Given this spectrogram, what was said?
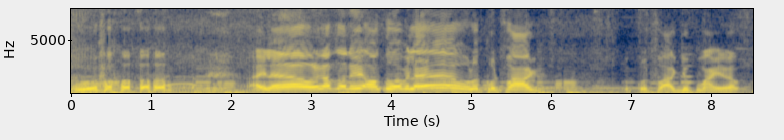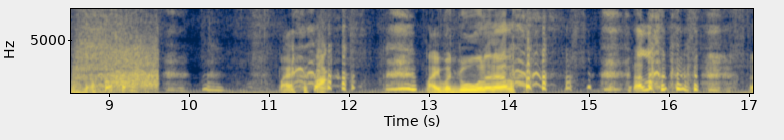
โอ้โห ไปแล้วนะครับตอนนี้ออกตัวไปแล้วรถขนฟางรถขนฟางยุคใหม่นะครับ ไป ไปเหมือนงูเลยนะครับอะไรเอ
